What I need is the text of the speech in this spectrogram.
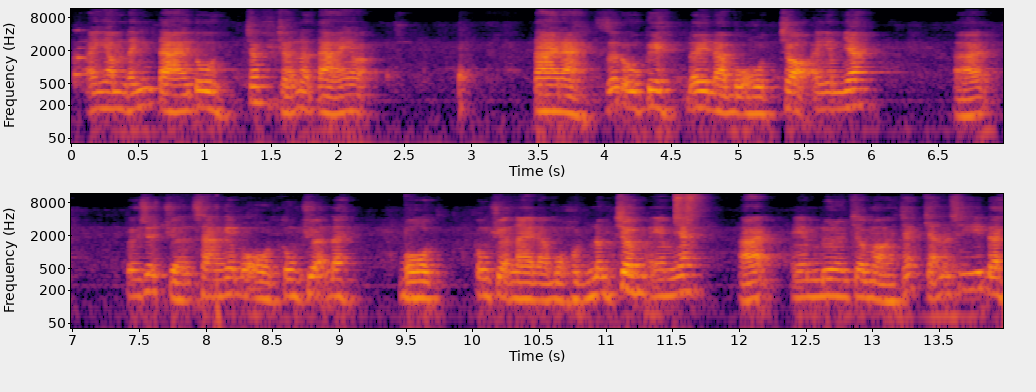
Anh em đánh tài tôi chắc chắn là tài em ạ. Tài này, rất ok. Đây là bộ hột trọ anh em nhé Đấy. tôi sẽ chuyển sang cái bộ hột công chuyện đây. Bộ hột công chuyện này là bộ hột nâm châm em nhé Đấy. em đưa lên châm vào chắc chắn nó sẽ hít đây.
